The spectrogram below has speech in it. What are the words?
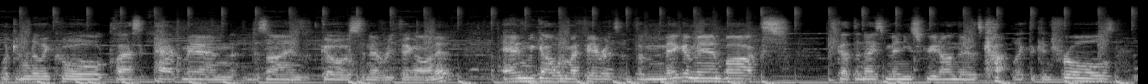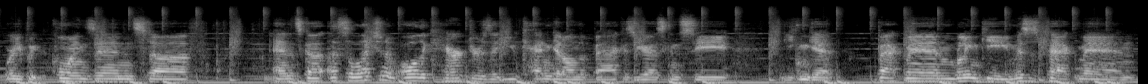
looking really cool, classic Pac-Man designs with ghosts and everything on it. And we got one of my favorites, the Mega Man box. It's got the nice menu screen on there. It's got like the controls, where you put your coins in and stuff. And it's got a selection of all the characters that you can get on the back, as you guys can see. You can get Pac-Man, Blinky, Mrs. Pac-Man,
